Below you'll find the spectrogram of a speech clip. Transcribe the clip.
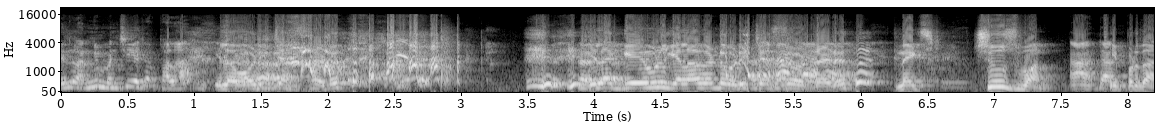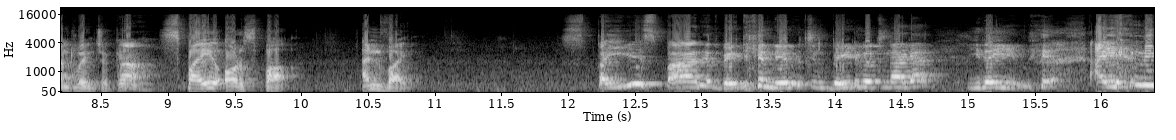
ఏందో అన్ని మంచిగా చెప్పాలా? ఇలా ఓడించేస్తాడు ఇలా గేమ్లకి ఎలాగంటే ఓడించేస్తూ ఉంటాడు. Next choose one. ఇప్పుడు దాంట్లో నుంచి okay. Spy or spa and why spy spa అనేది బయటికి నేను వచ్చిన బయటకు వచ్చినాక ఇదయ్యింది. అవన్నీ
